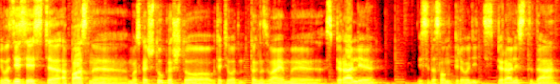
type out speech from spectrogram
и вот здесь есть э, опасная, можно сказать, штука, что вот эти вот так называемые спирали, если дословно переводить, спирали стыда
